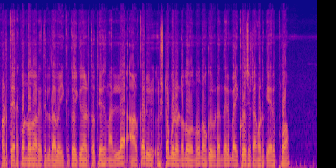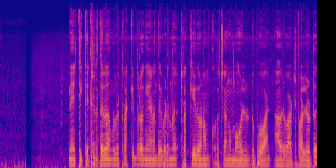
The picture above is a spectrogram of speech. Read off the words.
അവിടെ തിരക്കുണ്ടോ എന്ന് അറിയത്തില്ല. ഇതാ ബൈക്കൊക്കെ വയ്ക്കുന്നിടത്ത് അത്യാവശ്യം നല്ല ആൾക്കാർ ഇഷ്ടം പോലെ ഉണ്ടെന്ന് തോന്നുന്നു. നമുക്ക് ഇവിടെ എന്തായാലും ബൈക്ക് വെച്ചിട്ട് അങ്ങോട്ട് കയറി പോവാം. പിന്നെ ടിക്കറ്റ് എടുത്തിട്ട് നമ്മൾ ട്രക്ക് തുടങ്ങുകയാണ്. ഇവിടെ നിന്ന് ട്രക്ക് ചെയ്ത് വേണം കുറച്ച് അങ്ങ് മുകളിലോട്ട് പോകാൻ ആ ഒരു വാട്ടർഫാളിലോട്ട്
